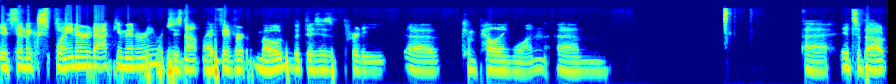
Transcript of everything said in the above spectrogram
it's an explainer documentary, which is not my favorite mode, but this is a pretty uh, compelling one. Um, uh, it's about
